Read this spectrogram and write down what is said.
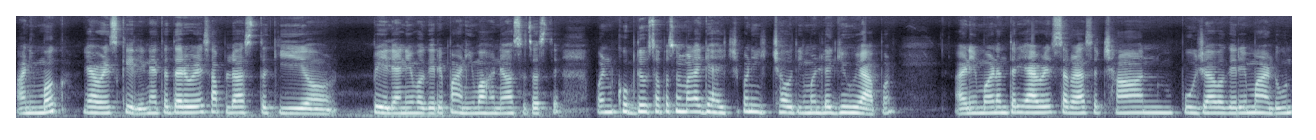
आणि मग यावेळेस केले. नाही तर दरवेळेस आपलं असतं की पेल्याने वगैरे पाणी वाहणं असंच असतं. पण खूप दिवसापासून मला घ्यायची पण इच्छा होती. म्हटलं घेऊया आपण. आणि मग नंतर यावेळेस सगळं असं छान पूजा वगैरे मांडून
